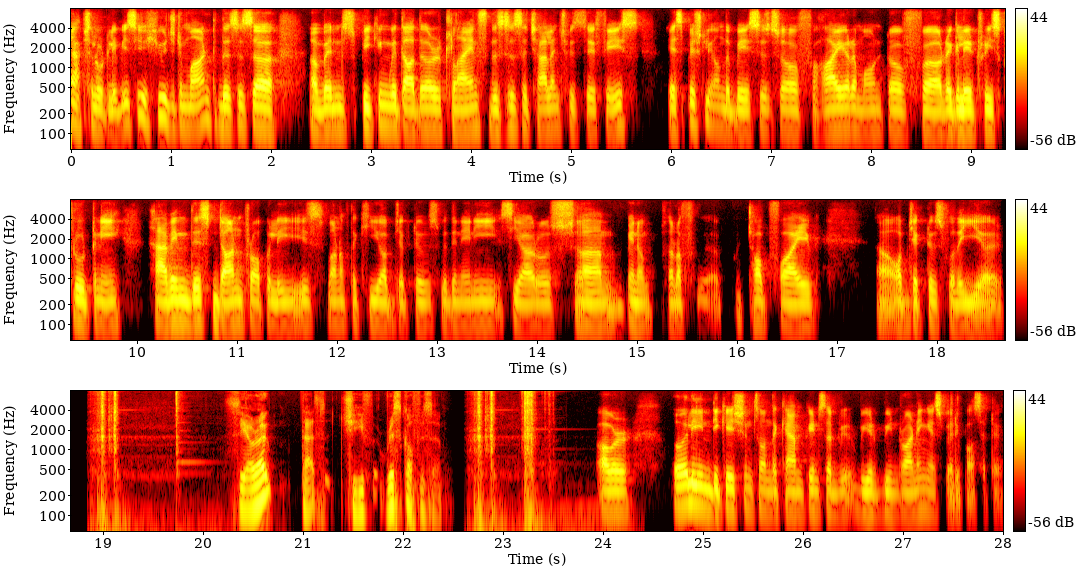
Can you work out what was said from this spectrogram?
Absolutely, we see a huge demand. This is a, a when speaking with other clients, this is a challenge which they face especially on the basis of higher amount of uh, regulatory scrutiny having this done properly is one of the key objectives within any CRO's, um, you know, sort of uh, top five uh, objectives for the year. CRO, that's Chief Risk Officer. Our early indications on the campaigns that we, we have been running is very positive.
